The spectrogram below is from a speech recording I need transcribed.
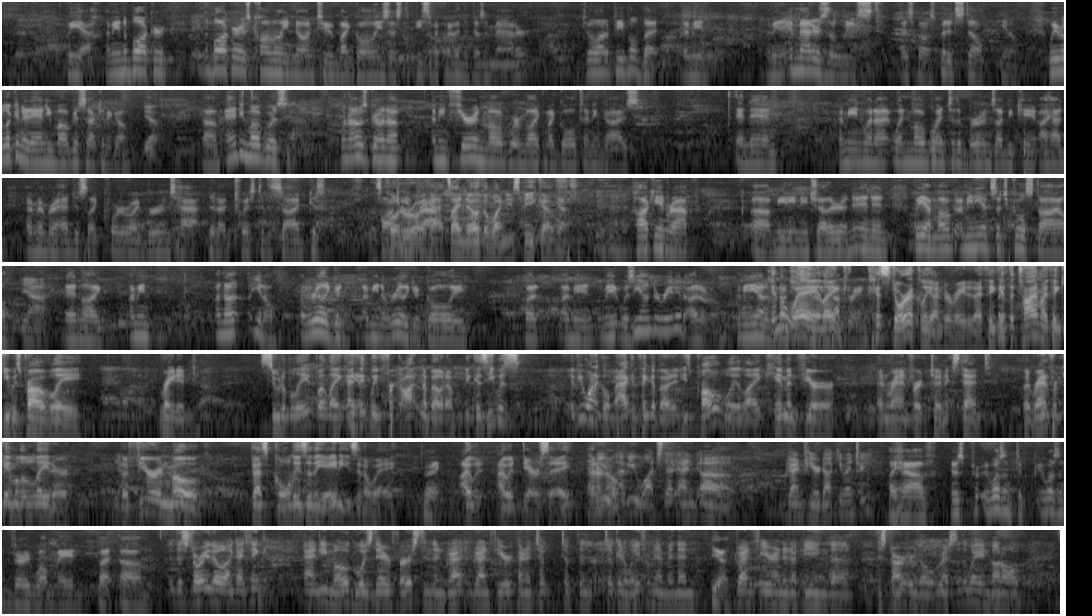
but yeah, I mean the blocker, the blocker is commonly known to by goalies as the piece of equipment that doesn't matter to a lot of people. But I mean, I mean it matters the least, I suppose. But it's still, you know, we were looking at Andy Moog a second ago. Yeah. Um, Andy Moog was, when I was growing up, I mean, Fuhr and Moog were like my goaltending guys. And then, I mean, when I when Moog went to the Bruins, I became I had I remember I had this like corduroy Bruins hat that I'd twist to the side because Those corduroy hats. I know the one you speak of. yes, hockey and rap uh, meeting each other, and and then but yeah, Moog. I mean, he had such a cool style. Yeah. and like I mean, a no- you know a really good I mean a really good goalie, but I mean may- was he underrated? I don't know. I mean he had In a way, like historically underrated. I think at the time, I think he was probably rated suitably, but like I Yeah. think we've forgotten about him because he was. If you want to go back and think about it, he's probably like him and Fuhr and Ranford to an extent, but Ranford came a little later. But Fuhr and Moog, best goalies of the '80s in a way. right. I would, I would dare say. I don't you, know. Have you watched that and uh, Grant Fuhr documentary? I have. It was pr- it wasn't the, it wasn't very well made, but um, The story though, like I think Andy Moog was there first, and then Grant, Grant Fuhr kind of took took the took it away from him, and then Yeah. Grant Fuhr ended up being the the starter the rest of the way and got all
